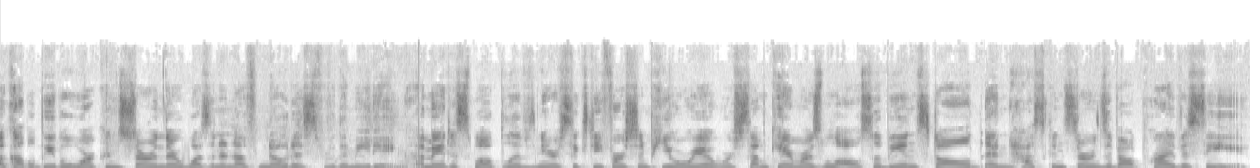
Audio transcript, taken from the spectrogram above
A couple people were concerned there wasn't enough notice for the meeting. Amanda Swope lives near 61st and Peoria, where some cameras will also be installed and has concerns about privacy.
